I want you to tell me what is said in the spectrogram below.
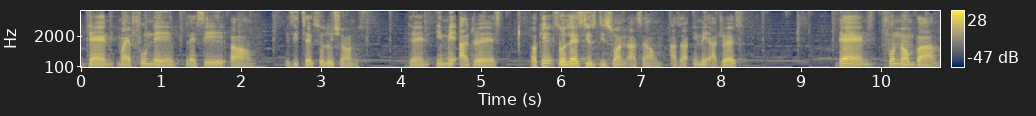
Then my full name, let's say um, EasyTech Solutions. Then email address. Okay, so let's use this one as um as an email address. Then phone number,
